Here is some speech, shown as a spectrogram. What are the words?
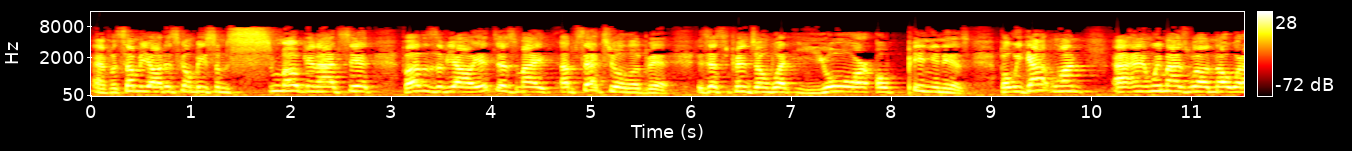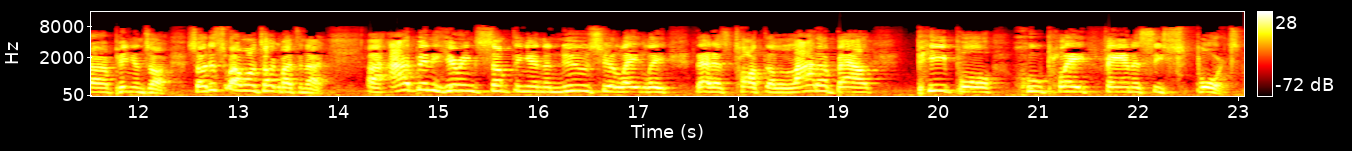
And for some of y'all, this is going to be some smoking hot shit. For others of y'all, it just might upset you a little bit. It just depends on what your opinion is. But we got one, uh, and we might as well know what our opinions are. So this is what I want to talk about tonight. Uh, I've been hearing something in the news here lately that has talked a lot about people who play fantasy sports.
